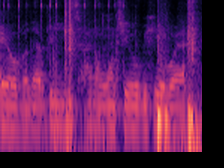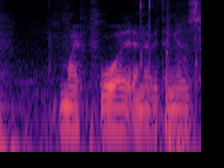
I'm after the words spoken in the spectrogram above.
Stay over there, bees. I don't want you over here where my floor and everything is.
